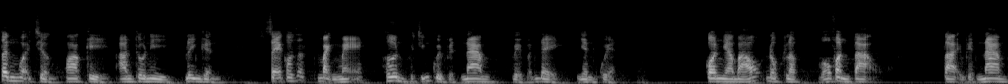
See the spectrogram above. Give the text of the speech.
tân Ngoại trưởng Hoa Kỳ Antony Blinken sẽ có rất mạnh mẽ hơn với chính quyền Việt Nam về vấn đề nhân quyền. Còn nhà báo độc lập Võ Văn Tạo tại Việt Nam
